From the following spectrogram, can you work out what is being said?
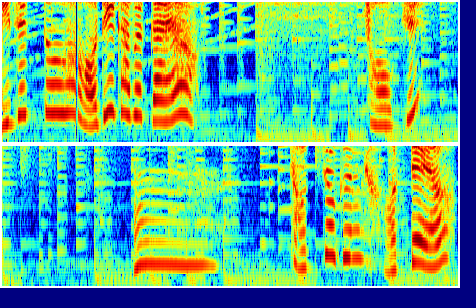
이제 또 어딜 가볼까요? 저기? 음, 저쪽은 어때요?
